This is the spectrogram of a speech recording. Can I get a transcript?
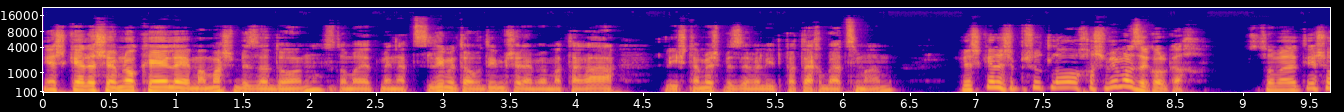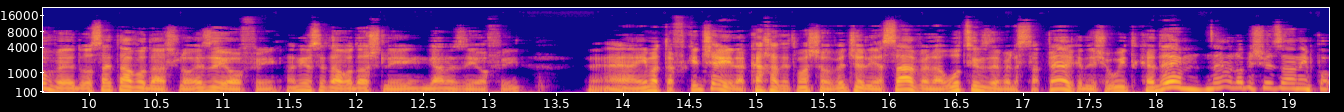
יש כאלה שהם לא כאלה ממש בזדון, זאת אומרת מנצלים את העובדים שלהם במטרה להשתמש בזה ולהתפתח בעצמם, ויש כאלה שפשוט לא חושבים על זה כל כך. זאת אומרת, יש עובד, הוא עושה את העבודה שלו, איזה יופי, אני עושה את העבודה שלי, גם איזה יופי. אה, האם התפקיד שלי לקחת את מה שהעובד שלי עשה ולרוץ עם זה ולספר כדי שהוא יתקדם? לא, לא בשביל זה אני פה.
